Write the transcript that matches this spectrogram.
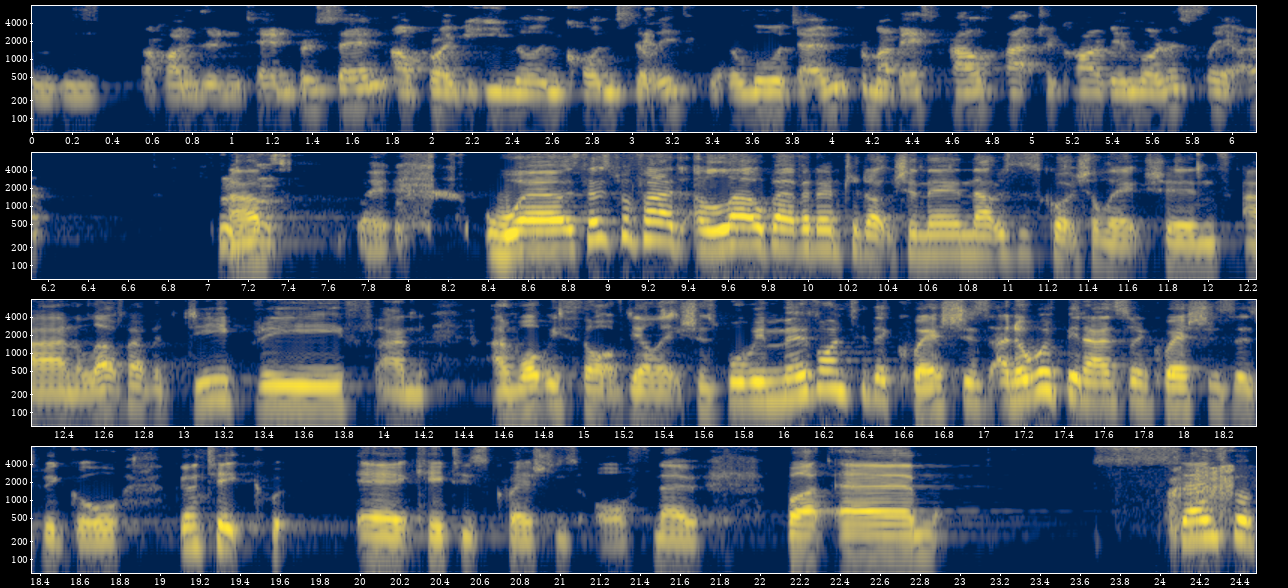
Mm-hmm. 110%. I'll probably be emailing constantly to get the lowdown from my best pals, Patrick Harvie and Lorna Slater. Absolutely. Well, since we've had a little bit of an introduction, then that was the Scottish elections and a little bit of a debrief and and what we thought of the elections. Will we move on to the questions? I know we've been answering questions as we go. I'm going to take uh, Katie's questions off now, but um, since we're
